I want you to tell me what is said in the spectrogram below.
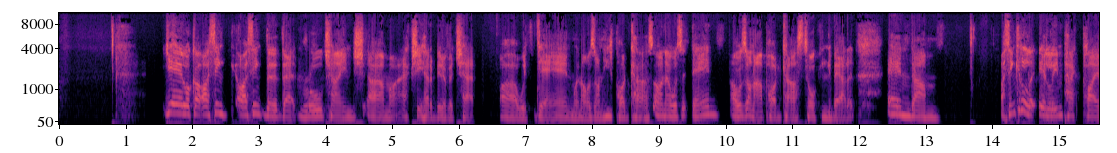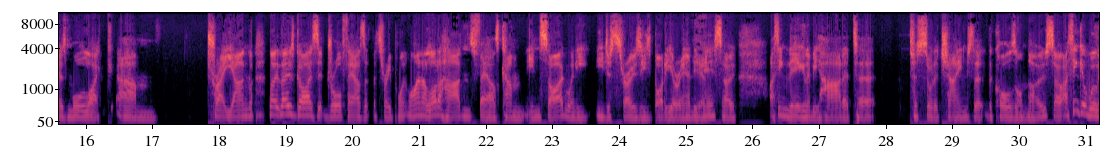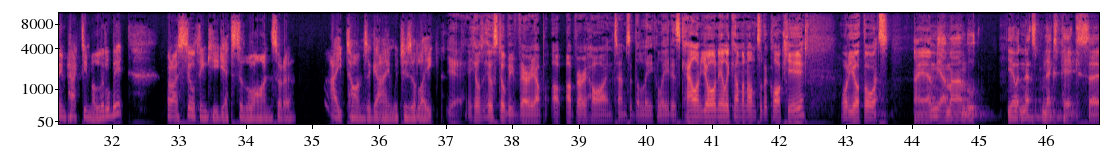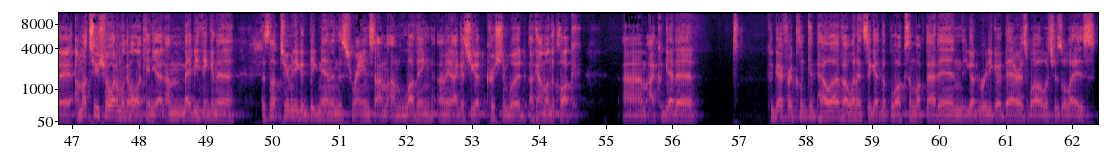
Yeah, look, I think I think that that rule change. Um, I actually had a bit of a chat uh, with Dan when I was on his podcast. Oh no, was it Dan? I was on our podcast talking about it, and um, I think it'll it'll impact players more like um, Trae Young, like those guys that draw fouls at the three point line. A lot of Harden's fouls come inside when he he just throws his body around in Yeah. there. So I think they're going to be harder to to sort of change the, the calls on those. So I think it will impact him a little bit, but I still think he gets to the line sort of eight times a game, which is elite. Yeah, he'll he'll still be very up up, up very high in terms of the league leaders. Callum, you're nearly coming onto the clock here. What are your thoughts? I am. Yeah, I'm. Um, yeah, next next pick. So I'm not too sure what I'm going to lock in yet. I'm maybe thinking a. There's not too many good big men in this range. That I'm I'm loving. I mean, I guess you got Christian Wood. Okay, I'm on the clock. Um, I could get a. Could go for a Clint Capela if I wanted to get the blocks and lock that in. You got Rudy Gobert as well, which is always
